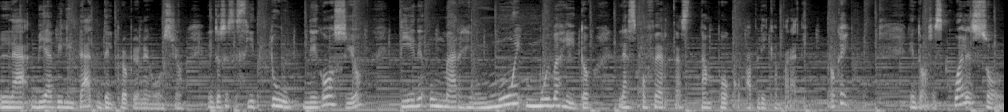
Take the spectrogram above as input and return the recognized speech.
la viabilidad del propio negocio. Entonces, si tu negocio tiene un margen muy, muy bajito, las ofertas tampoco aplican para ti. ¿Ok? Entonces, ¿cuáles son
